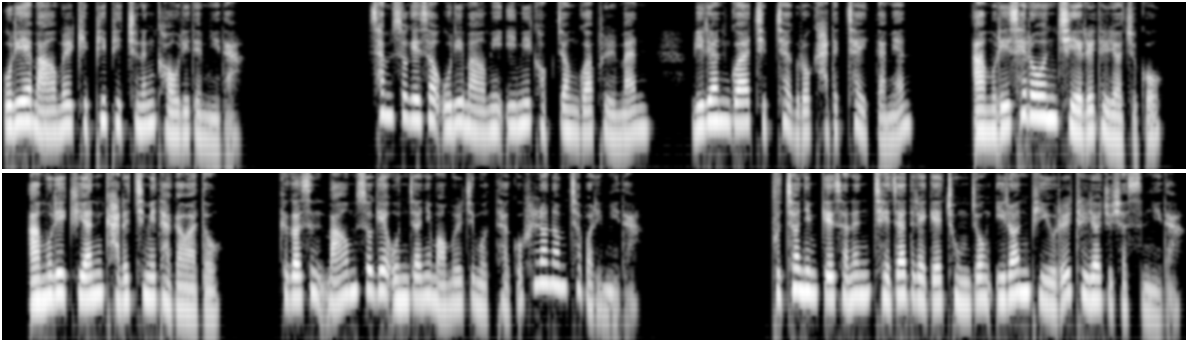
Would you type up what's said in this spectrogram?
우리의 마음을 깊이 비추는 거울이 됩니다. 삶 속에서 우리 마음이 이미 걱정과 불만, 미련과 집착으로 가득 차 있다면 아무리 새로운 지혜를 들려주고 아무리 귀한 가르침이 다가와도 그것은 마음속에 온전히 머물지 못하고 흘러넘쳐 버립니다. 부처님께서는 제자들에게 종종 이런 비유를 들려주셨습니다.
